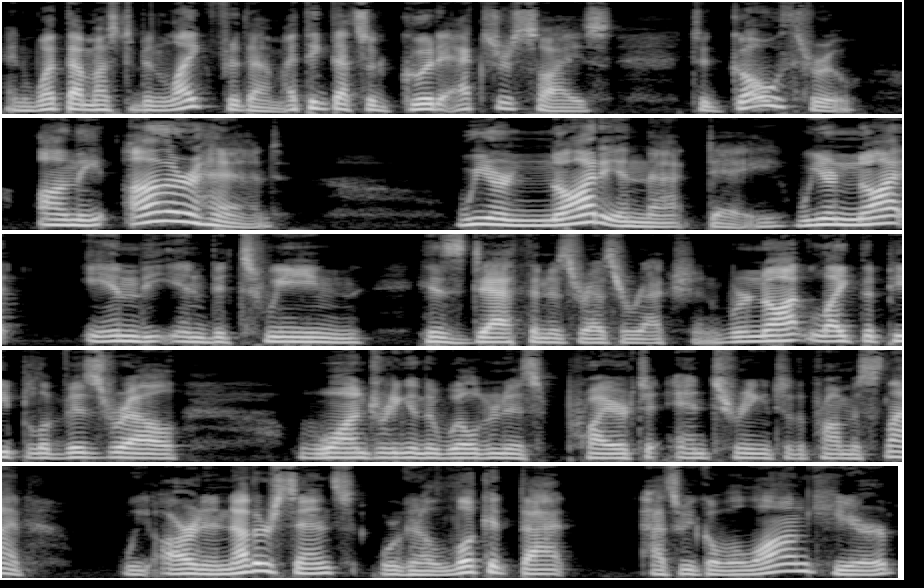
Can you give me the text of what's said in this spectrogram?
and what that must have been like for them. I think that's a good exercise to go through. On the other hand, we are not in that day. We are not in the in between his death and his resurrection. We're not like the people of Israel wandering in the wilderness prior to entering into the promised land. We are in another sense. We're going to look at that as we go along here,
